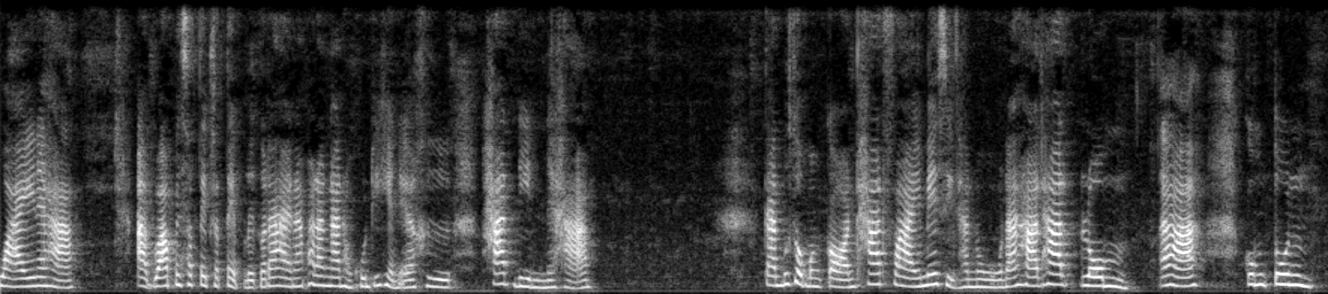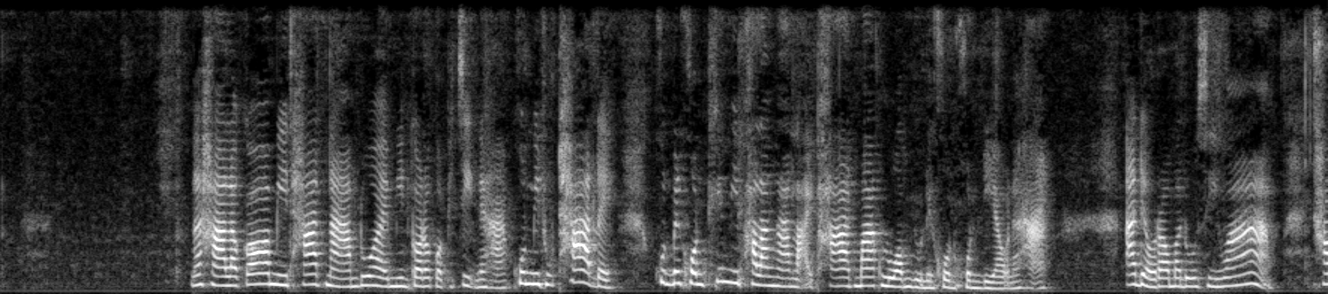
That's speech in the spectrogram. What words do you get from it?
ไว้นะคะอาจวางเป็นสเต็ปสเต็ปเลยก็ได้นะ พลังงานของคุณที่เห็นเนี่ยคือธาตุดินนะคะการผู้สมมังกรธาตุไฟเมษสีธนูนะคะธาตุลมนะคะกุมตุล นะคะ แล้วก็มีธาตุน้ำด้วย มีกรกฎพิจิกนะคะ คุณมีทุกธาตุเลย คุณเป็นคนที่มีพลังงานหลายธาตุมากรวมอยู่ในคนคนเดียวนะคะอะเดี๋ยวเรามาดูซิว่า เขา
